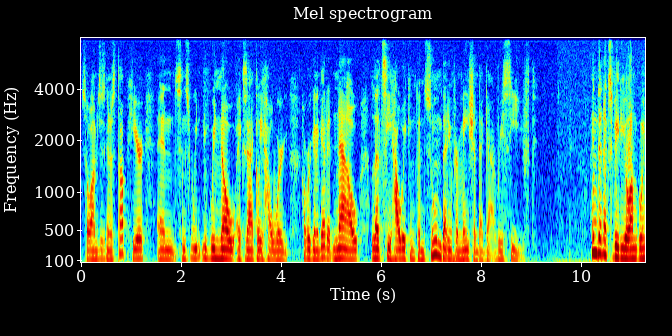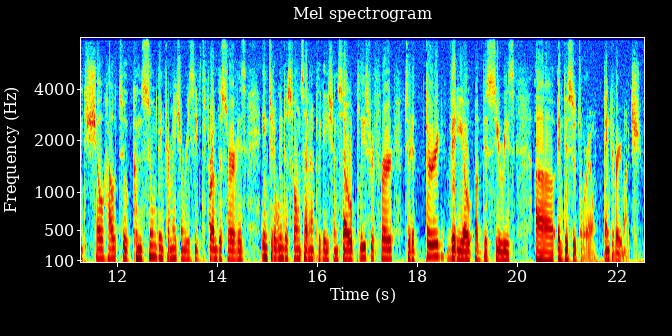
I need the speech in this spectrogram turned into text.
So I'm just gonna stop here and since we we know exactly how we're how we're gonna get it now let's see how we can consume that information that got received in the next video, I'm going to show how to consume the information received from the service into the Windows Phone 7 application. So please refer to the third video of this series uh, in this tutorial. Thank you very much.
